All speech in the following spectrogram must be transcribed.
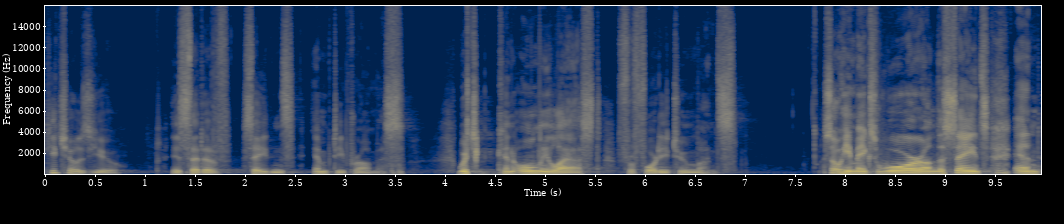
He chose you instead of Satan's empty promise, which can only last for 42 months. So he makes war on the saints and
